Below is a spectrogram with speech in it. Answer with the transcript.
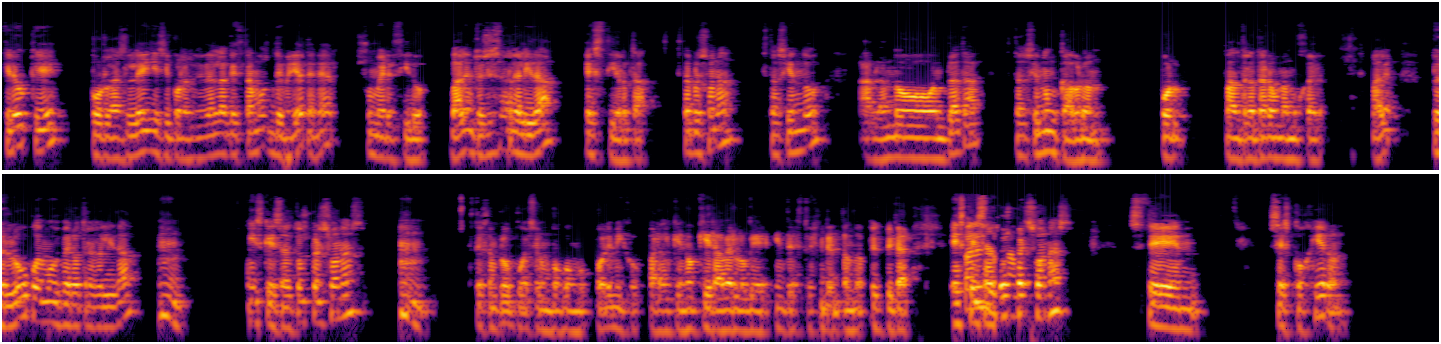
creo que por las leyes y por la sociedad en la que estamos debería tener su merecido, ¿vale? Entonces esa realidad es cierta. Esta persona está siendo, hablando en plata, está siendo un cabrón por maltratar a una mujer, ¿vale? Pero luego podemos ver otra realidad y es que esas dos personas este ejemplo puede ser un poco polémico para el que no quiera ver lo que estoy intentando explicar. Es que esas dos personas se, escogieron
